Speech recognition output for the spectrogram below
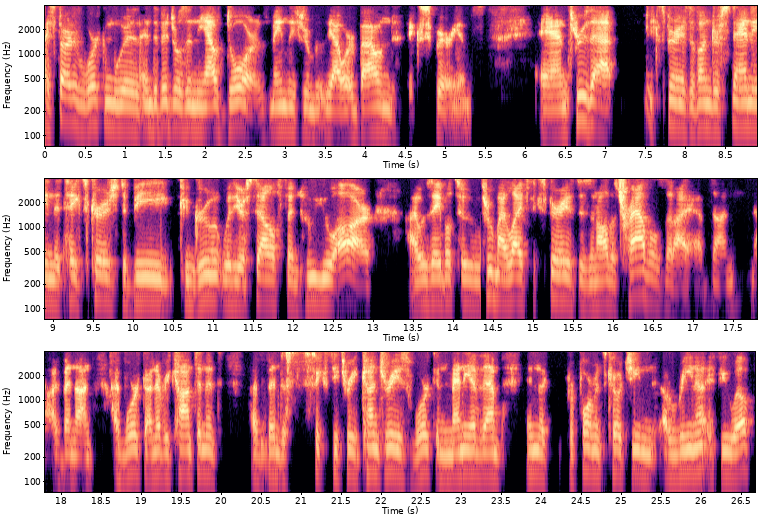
I started working with individuals in the outdoors, mainly through the Outward Bound experience. And through that experience of understanding it takes courage to be congruent with yourself and who you are, I was able to, through my life's experiences and all the travels that I have done. Now, I've been on, I've worked on every continent. I've been to 63 countries, worked in many of them in the performance coaching arena, if you will.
